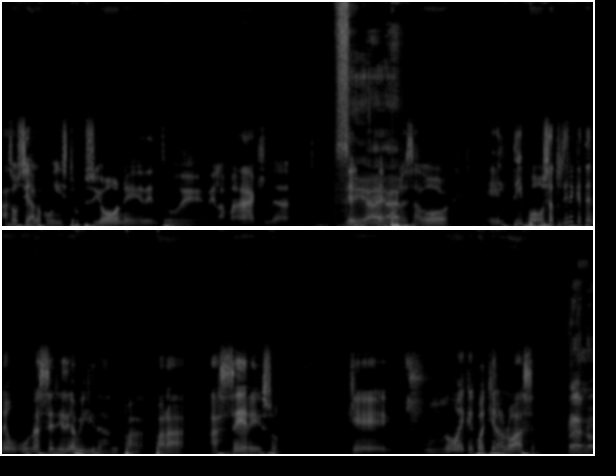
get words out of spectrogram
asociarlo con instrucciones dentro de, de la máquina, Sí, del, procesador. El tipo, o sea, tú tienes que tener un- una serie de habilidades pa- para hacer eso, que no es que cualquiera lo hace. Bueno,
